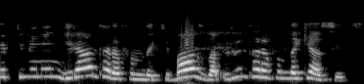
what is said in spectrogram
tepkimenin giren tarafındaki bazla ürün tarafındaki asit,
